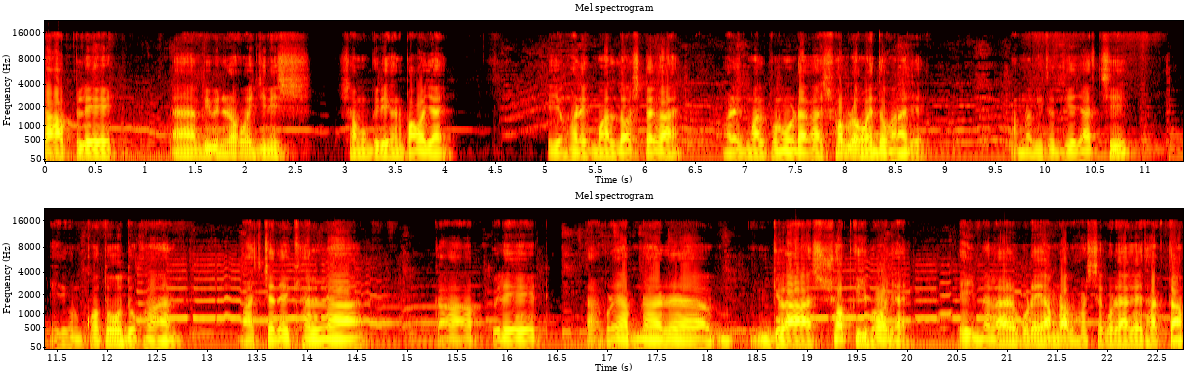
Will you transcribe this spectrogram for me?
কাপ, প্লেট বিভিন্ন রকমের জিনিস, সামগ্রী এখানে পাওয়া যায়। এই যে হরেক মাল দশ টাকায় হরেক মাল পনেরো টাকায় সব রকমের দোকান আছে। আমরা ভিতর দিয়ে যাচ্ছি। এই দেখুন কত দোকান। বাচ্চাদের খেলনা, কাপ, প্লেট, তারপরে আপনার গ্লাস সব কিছু পাওয়া যায়। এই মেলার উপরে আমরা ভরসা করে আগে থাকতাম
